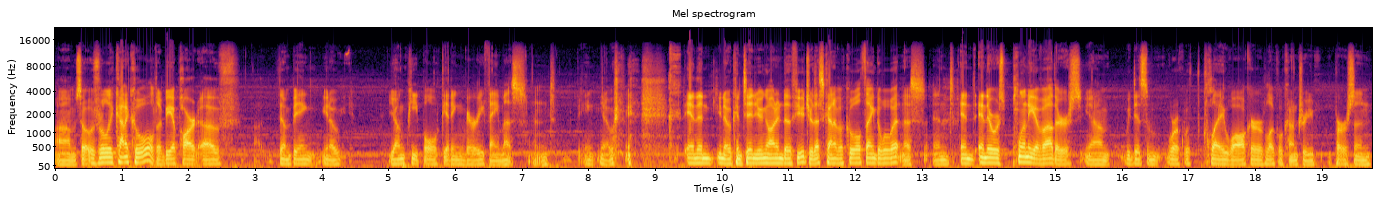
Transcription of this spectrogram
Um, so it was really kind of cool to be a part of them being you know young people getting very famous and being you know, and then you know continuing on into the future. That's kind of a cool thing to witness. And and and there was plenty of others. You know, we did some work with Clay Walker, local country person.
